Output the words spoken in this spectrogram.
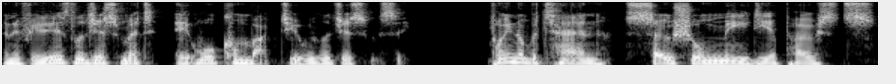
And if it is legitimate, it will come back to you with legitimacy. Point number 10 social media posts.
